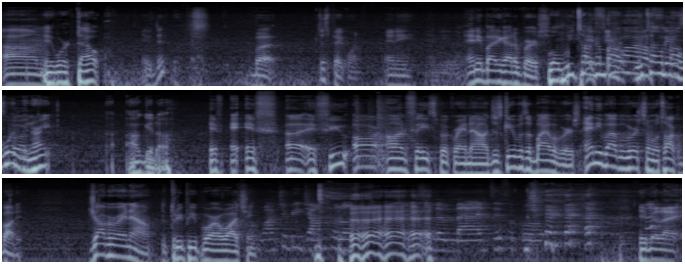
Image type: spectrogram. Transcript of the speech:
Um, It worked out. it did, but just pick one. Any, any anybody got a verse? Well, we talking If about we on talking about Facebook- women, right? I'll get a. If if uh, if you are on Facebook right now, just give us a Bible verse, any Bible verse, and we'll talk about it. Drop it right now. The three people are watching. watch it be John Pelosi. so they're mad difficult. He'd be like,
